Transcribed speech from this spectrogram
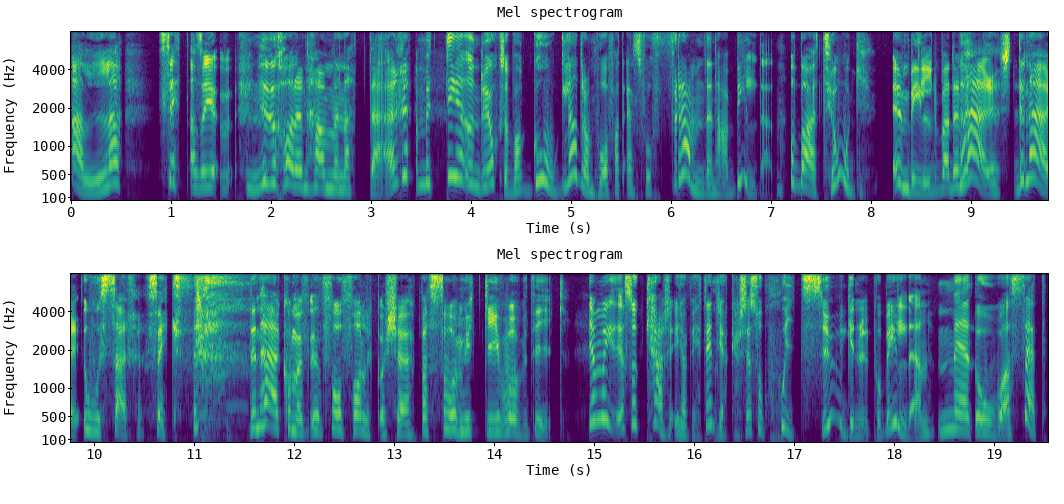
alla sätt. Alltså, jag, Hur har den hamnat där? Ja, men det undrar jag också, vad googlade de på för att ens få fram den här bilden? Och bara tog en bild. Bara, den, här, den här osar sex. Den här kommer få folk att köpa så mycket i vår butik. Ja, men alltså, kanske, jag vet inte, jag kanske såg skitsugen ut på bilden. Men oavsett,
